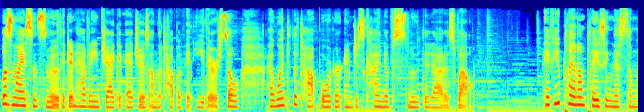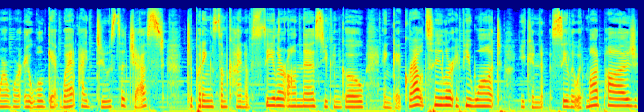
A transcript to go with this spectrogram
was nice and smooth. It didn't have any jagged edges on the top of it either. So I went to the top border and just kind of smoothed it out as well. If you plan on placing this somewhere where it will get wet, I do suggest to putting some kind of sealer on this. You can go and get grout sealer if you want. You can seal it with Mod Podge.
